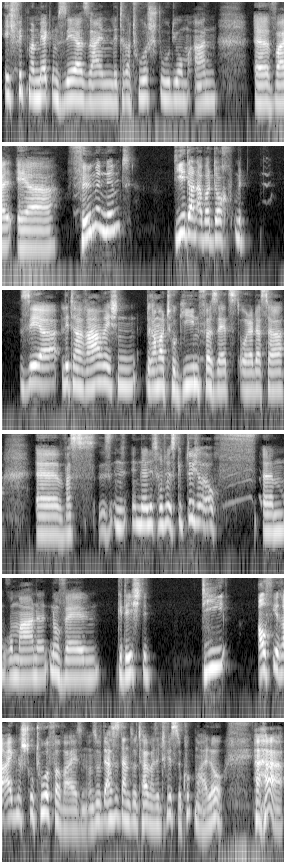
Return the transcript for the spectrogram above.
Ich finde, man merkt ihm sehr sein Literaturstudium an, äh, weil er Filme nimmt, die dann aber doch mit sehr literarischen Dramaturgien versetzt oder dass er äh, was in, in, der Literatur, es gibt durchaus auch ähm, Romane, Novellen, Gedichte, die auf ihre eigene Struktur verweisen. Und so, das ist dann so teilweise Twist. So, guck mal, hallo. Haha,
